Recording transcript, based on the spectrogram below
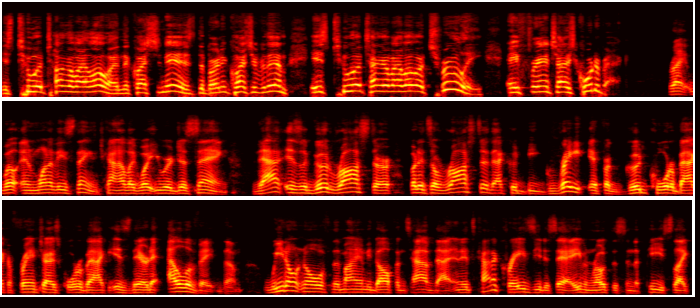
is Tua Tagovailoa, and the question is, the burning question for them is Tua Tagovailoa truly a franchise quarterback? Right. Well, and one of these things, kind of like what you were just saying, that is a good roster, but it's a roster that could be great if a good quarterback, a franchise quarterback, is there to elevate them. We don't know if the Miami Dolphins have that. And it's kind of crazy to say. I even wrote this in the piece. Like,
